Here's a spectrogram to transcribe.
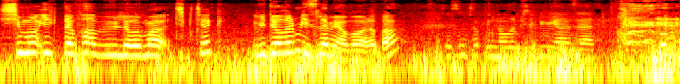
Şimo ilk defa bir vloguma çıkacak. Videolarımı izlemiyor bu arada. Sesin çok ünlü olur bir şey bilmiyoruz evet.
